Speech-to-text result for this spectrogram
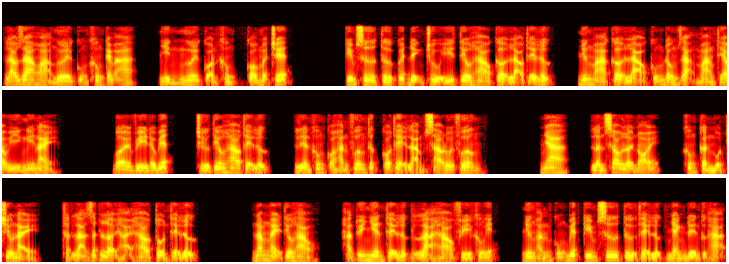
lao ra hỏa ngươi cũng không kém à nhìn ngươi còn không có mệt chết. Kim sư tử quyết định chú ý tiêu hao cỡ lão thể lực nhưng mà cỡ lão cũng đồng dạng mang theo ý nghĩ này. Bởi vì đều biết, trừ tiêu hao thể lực, liền không có hắn phương thức có thể làm sao đối phương. Nha, lần sau lời nói, không cần một chiêu này, thật là rất lợi hại hao tổn thể lực. Năm ngày tiêu hao, hắn tuy nhiên thể lực là hao phí không ít, nhưng hắn cũng biết kim sư tử thể lực nhanh đến cực hạn.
